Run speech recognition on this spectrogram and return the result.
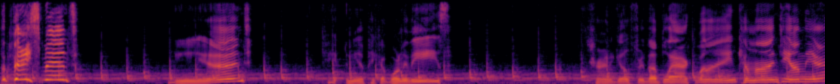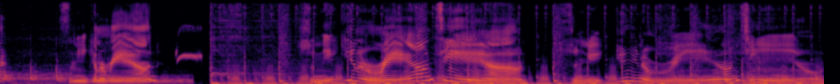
the basement. And okay, I need to pick up one of these. Trying to go for the black one. Come on down there. Sneaking around. Sneaking around town. Sneaking around town.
